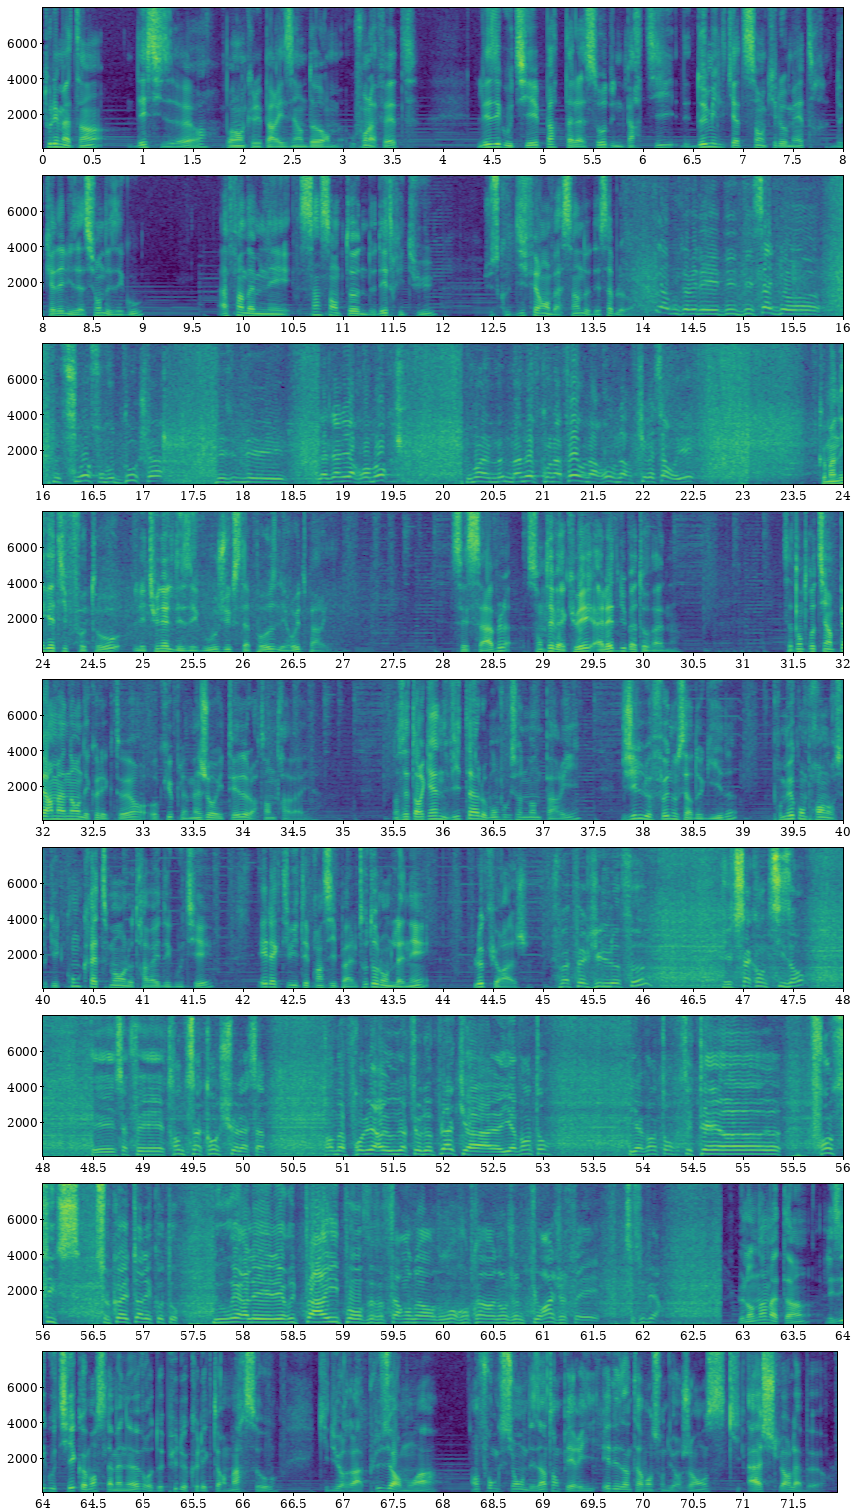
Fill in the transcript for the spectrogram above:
Tous les matins, dès 6h, pendant que les Parisiens dorment ou font la fête, les égoutiers partent à l'assaut d'une partie des 2400 km de canalisation des égouts afin d'amener 500 tonnes de détritus jusqu'aux différents bassins de désablement. Là, vous avez des, des- des sacs de, de ciment sur votre gauche, là. Des- la dernière remorque. Moi, la manœuvre qu'on a fait, on a, on a retiré ça, vous voyez. Comme un négatif photo, les tunnels des égouts juxtaposent les rues de Paris. Ces sables sont évacués à l'aide du bateau-van. Cet entretien permanent des collecteurs occupe la majorité de leur temps de travail. Dans cet organe vital au bon fonctionnement de Paris, Gilles Lefeu nous sert de guide pour mieux comprendre ce qu'est concrètement le travail des gouttiers et l'activité principale tout au long de l'année, le curage. Je m'appelle Gilles Lefeu, j'ai 56 ans et ça fait 35 ans que je suis à la SAP. Alors, ma première ouverture de plaque, il y a 20 ans. Il y a 20 ans. C'était euh, France Lix, sur le collecteur des coteaux. D'ouvrir les, rues de Paris pour faire en- rentrer un engin de curage, c'est c'est super. Le lendemain matin, les égoutiers commencent la manœuvre depuis le collecteur Marceau, qui durera plusieurs mois en fonction des intempéries et des interventions d'urgence qui hachent leur labeur.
